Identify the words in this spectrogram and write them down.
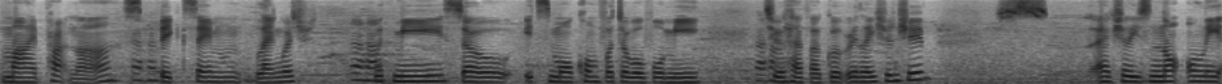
my partner uh-huh. speak same language uh-huh. with me, so it's more comfortable for me to uh-huh. have a good relationship. Actually, it's not only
